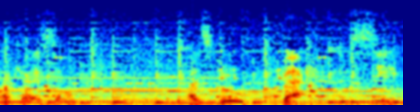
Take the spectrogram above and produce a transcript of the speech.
Okay, so let's move back to the scene.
